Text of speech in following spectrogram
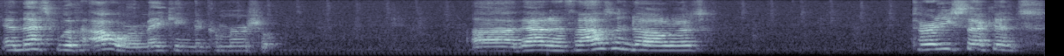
And that's with our making the commercial. Uh, that a thousand dollars, thirty seconds,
